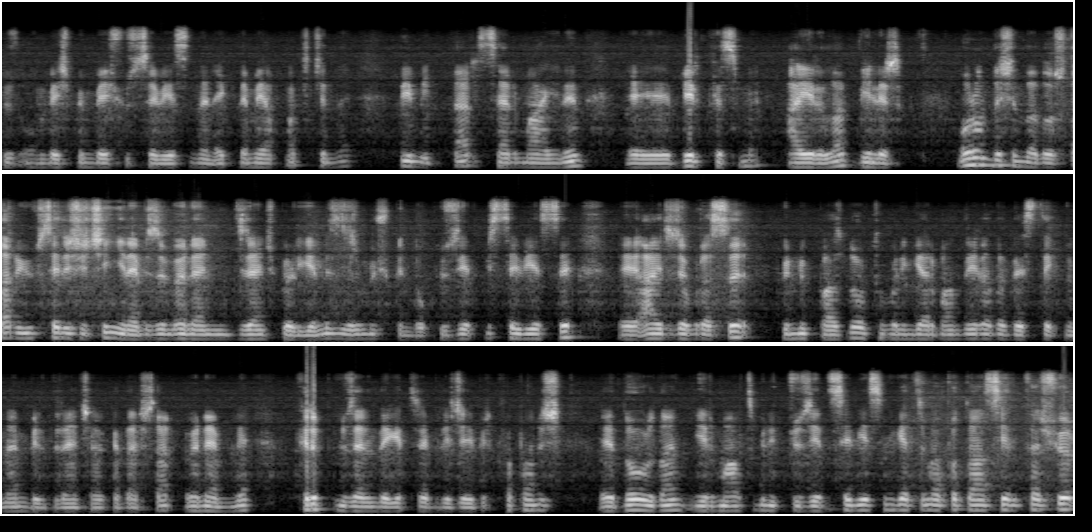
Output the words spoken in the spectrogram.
15.500 seviyesinden ekleme yapmak için de bir miktar sermayenin e, bir kısmı ayrılabilir. Bunun dışında dostlar yükseliş için yine bizim önemli direnç bölgemiz 23.970 seviyesi. E, ayrıca burası günlük bazda orta Bollinger bandıyla da desteklenen bir direnç arkadaşlar. Önemli. Kırıp üzerinde getirebileceği bir kapanış. E, doğrudan 26.307 seviyesini getirme potansiyeli taşıyor.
